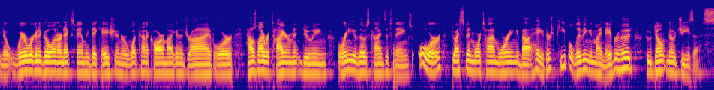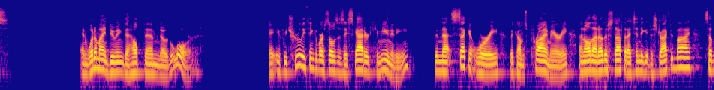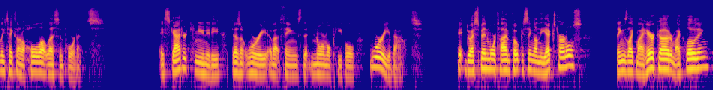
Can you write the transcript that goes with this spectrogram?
you know, where we're going to go on our next family vacation, or what kind of car am I going to drive, or how's my retirement doing, or any of those kinds of things? Or do I spend more time worrying about, hey, there's people living in my neighborhood who don't know Jesus? And what am I doing to help them know the Lord? If we truly think of ourselves as a scattered community, then that second worry becomes primary, and all that other stuff that I tend to get distracted by suddenly takes on a whole lot less importance. A scattered community doesn't worry about things that normal people worry about. Do I spend more time focusing on the externals, things like my haircut or my clothing,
